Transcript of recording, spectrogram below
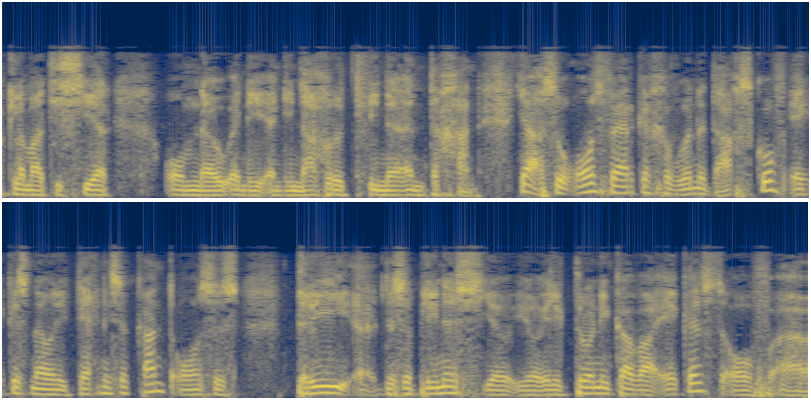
akklimatiseer om nou in die in die nagrotine in te gaan. Ja, so ons werk 'n gewone dagskof. Ek is nou aan die tegniese kant. Ons is drie uh, dissiplines, jou jou elektronika waar ek is of uh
